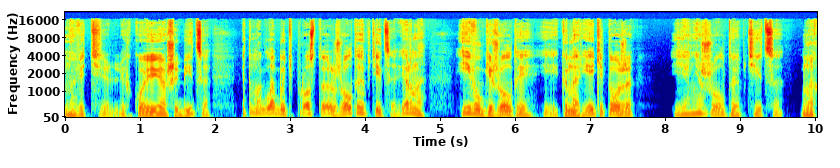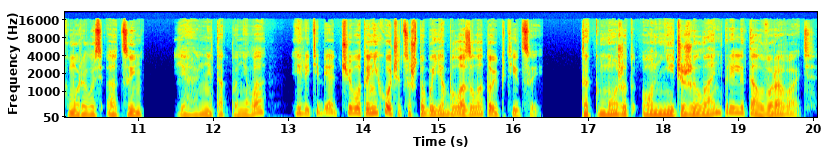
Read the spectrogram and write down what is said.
Но ведь легко и ошибиться. Это могла быть просто желтая птица, верно? И волги желтые, и канарейки тоже. Я не желтая птица, нахмурилась Ацинь. Я не так поняла? Или тебе от чего-то не хочется, чтобы я была золотой птицей? Так может, он не желань прилетал воровать?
